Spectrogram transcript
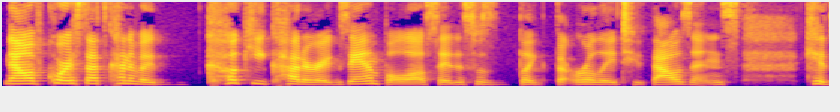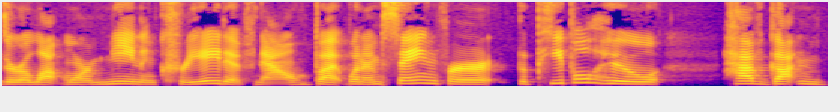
Now, of course, that's kind of a cookie cutter example. I'll say this was like the early 2000s. Kids are a lot more mean and creative now. But what I'm saying for the people who have gotten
